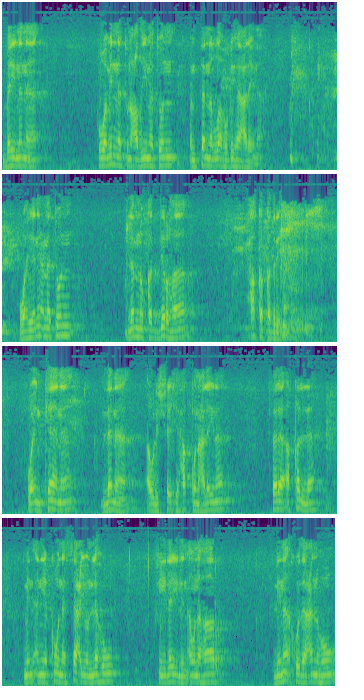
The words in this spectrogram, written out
بيننا هو منة عظيمة امتن الله بها علينا. وهي نعمة لم نقدرها حق قدرها. وإن كان لنا أو للشيخ حق علينا فلا أقل من أن يكون سعي له في ليل أو نهار لنأخذ عنه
